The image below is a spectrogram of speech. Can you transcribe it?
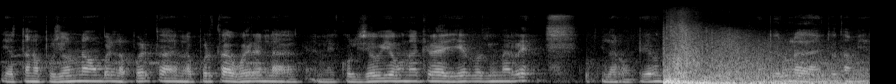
y hasta nos pusieron una bomba en la puerta, en la puerta de afuera, en, la, en el coliseo había una era de hierro, así una reja, y la rompieron, rompieron la de adentro también,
